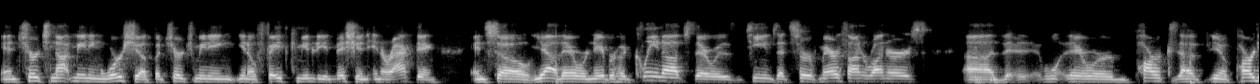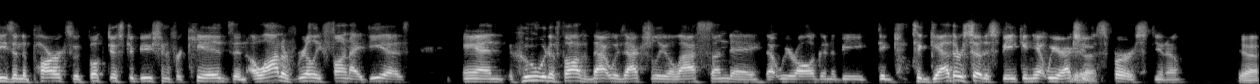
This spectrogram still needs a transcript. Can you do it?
and church not meaning worship, but church meaning you know faith, community, and mission interacting. And so, yeah, there were neighborhood cleanups. There was teams that served marathon runners. Uh, mm-hmm. there, there, were parks, uh, you know, parties in the parks with book distribution for kids, and a lot of really fun ideas. And who would have thought that that was actually the last Sunday that we were all going to be t- together, so to speak, and yet we were actually yeah. dispersed. You know. Yeah.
